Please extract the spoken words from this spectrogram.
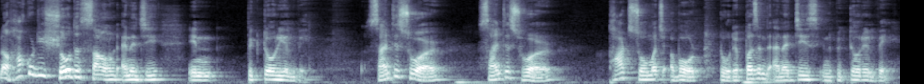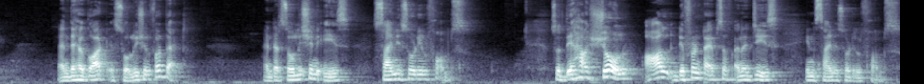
Now, how could you show the sound energy in pictorial way? Scientists were scientists were thought so much about to represent the energies in a pictorial way, and they have got a solution for that. And that solution is sinusoidal forms. So they have shown all different types of energies in sinusoidal forms.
